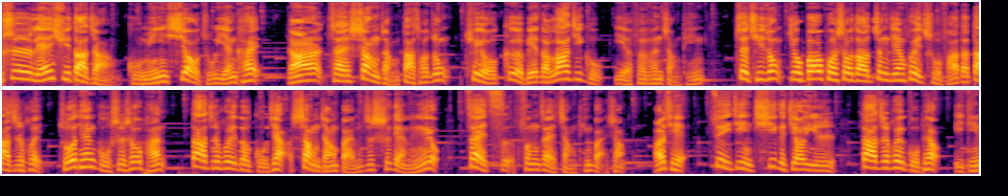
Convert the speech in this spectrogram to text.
股市连续大涨，股民笑逐颜开。然而，在上涨大潮中，却有个别的垃圾股也纷纷涨停。这其中就包括受到证监会处罚的大智慧。昨天股市收盘，大智慧的股价上涨百分之十点零六，再次封在涨停板上。而且最近七个交易日，大智慧股票已经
